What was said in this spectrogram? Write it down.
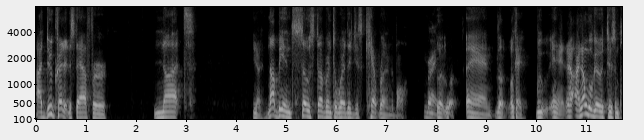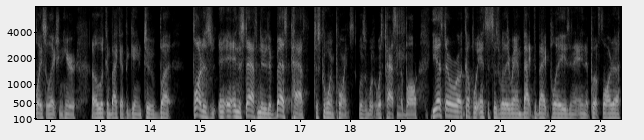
I do credit the staff for not, you know, not being so stubborn to where they just kept running the ball. Right. Look, look, and look. Okay, we, and, I'm going to go to some play selection here, uh, looking back at the game too. But Florida's and the staff knew their best path to scoring points was was passing the ball. Yes, there were a couple instances where they ran back to back plays and, and, it put Florida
